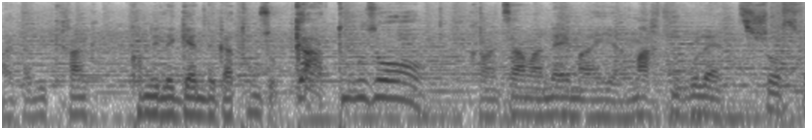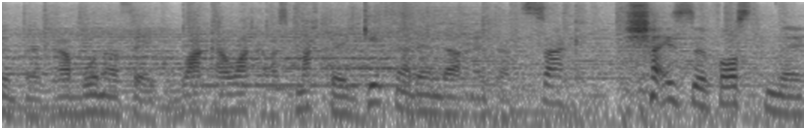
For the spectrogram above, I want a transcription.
Alter, wie krank. Kommt die Legende, Gattuso. Gattuso! Komm, jetzt haben wir Neymar hier. Macht ein Roulette. Schussfinte, Rabona Fake. Waka Waka. Was macht der Gegner denn da, Alter? Zack. Scheiße, Pfosten, ey.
